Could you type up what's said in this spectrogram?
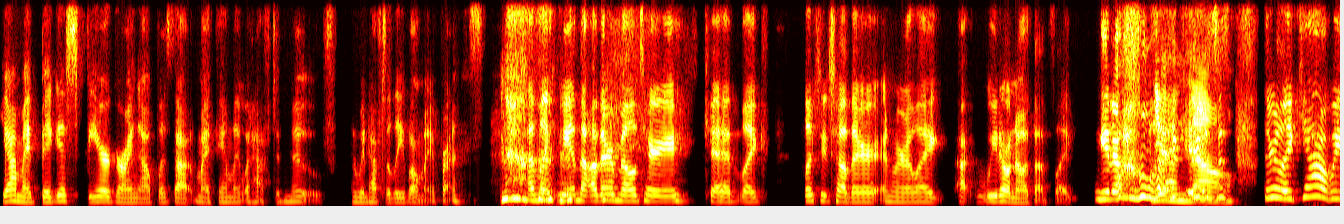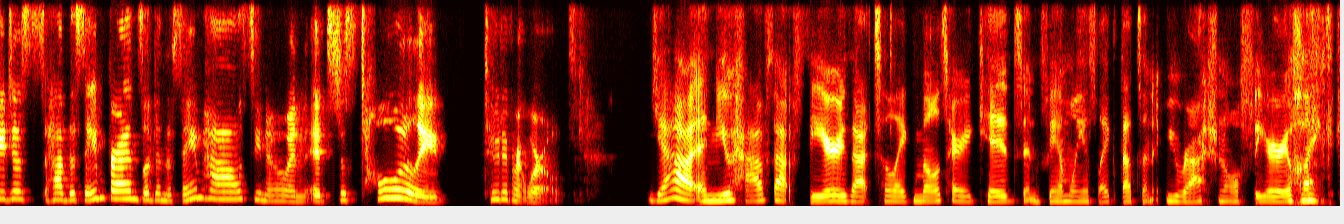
yeah, my biggest fear growing up was that my family would have to move and we'd have to leave all my friends. and like me and the other military kid, like, looked at each other and we were like, we don't know what that's like. You know, like yeah, no. just, they're like, yeah, we just had the same friends, lived in the same house, you know, and it's just totally two different worlds. Yeah. And you have that fear that to like military kids and families, like that's an irrational fear. Like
